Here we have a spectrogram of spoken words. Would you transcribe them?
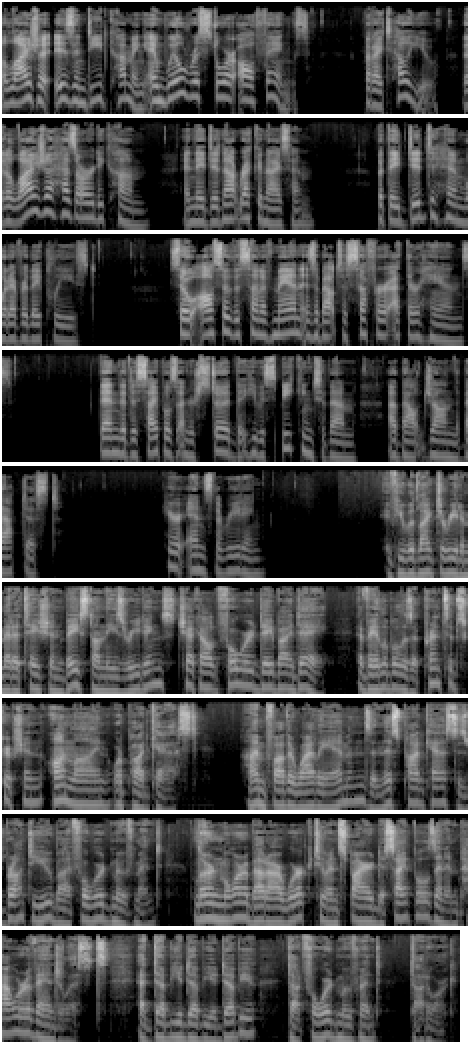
Elijah is indeed coming and will restore all things. But I tell you that Elijah has already come, and they did not recognize him, but they did to him whatever they pleased. So also the Son of Man is about to suffer at their hands. Then the disciples understood that he was speaking to them about John the Baptist. Here ends the reading. If you would like to read a meditation based on these readings, check out Forward Day by Day, available as a print subscription, online, or podcast. I'm Father Wiley Ammons, and this podcast is brought to you by Forward Movement. Learn more about our work to inspire disciples and empower evangelists at www.forwardmovement.org.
